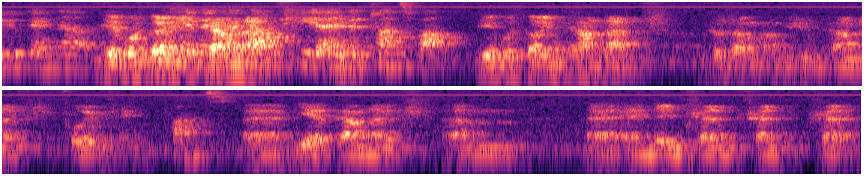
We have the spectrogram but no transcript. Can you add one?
you, you can, uh, yeah, it was going in have pound an notes. account here and then transfer Yeah, it was going pound notes, because I'm, I'm using pound notes for everything. funds. Uh, yeah, pound notes, um, uh, and then tran, tran, tran,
